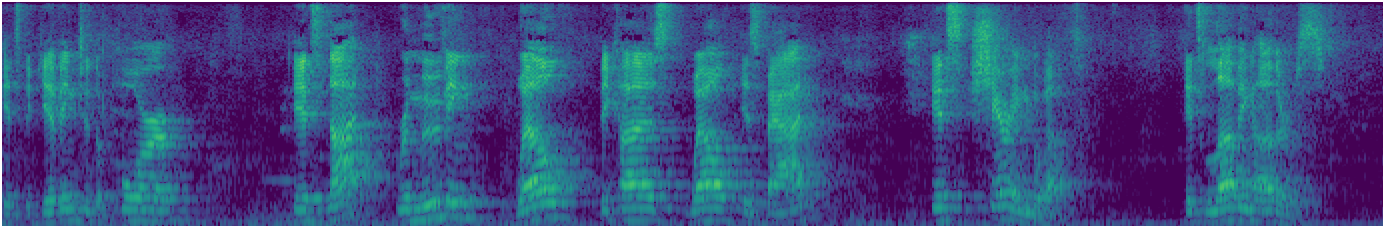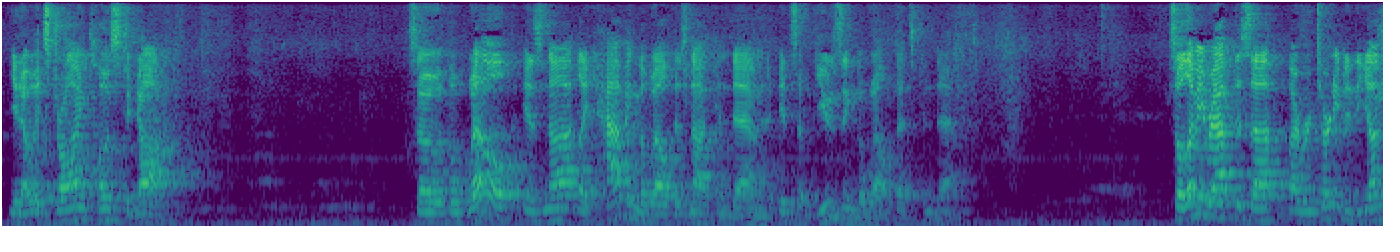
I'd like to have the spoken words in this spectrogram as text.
it's the giving to the poor. It's not removing wealth because wealth is bad. It's sharing the wealth. It's loving others. You know, it's drawing close to God. So the wealth is not like having the wealth is not condemned, it's abusing the wealth that's condemned. So let me wrap this up by returning to the young,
